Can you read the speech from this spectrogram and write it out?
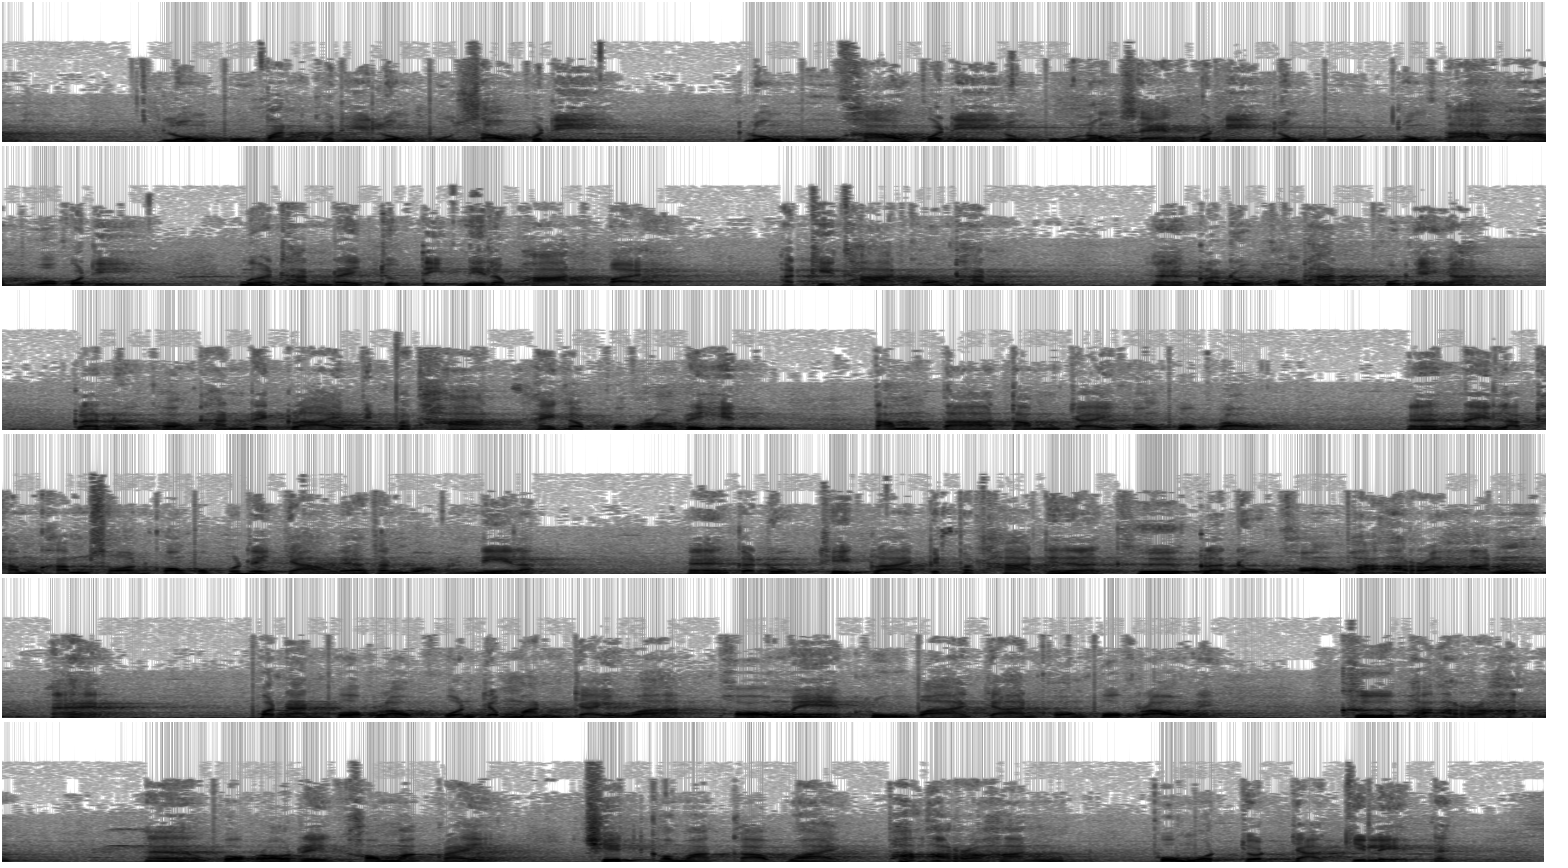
หลวงปู่มั่นก็ดี หลวงปู่เสาก็ดี หลวงปู่ขาวก็ดี หลวงปู่น้องแสงก็ดี หลวงปู่หลวงตามหาบัวก็ดี เมื่อท่านได้จุตินิพพานไปอธิธาตุของท่านกระดูกของท่านพูดง่ายๆกระดูกของท่านได้กลายเป็นพระธาตุให้กับพวกเราได้เห็นตำตาตำใจของพวกเรา ในหลักธรรมคาสอนของพระพุทธเจ้าแล้วท่านบอกนี่ละกระดูกที่กลายเป็นพระธาตุนี่แหละคือกระดูกของพระอรหันต์เพราะนั้นพวกเราควรจะมั่นใจว่าพ่อแม่ครูบาอาจารย์ของพวกเราเนี่ยคือพระอรหันต์พวกเราได้เข้ามาใกล้เชิดเข้ามากราบไหว้พระอรหันต์ผู้หมดจดจากกิเลสนะ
